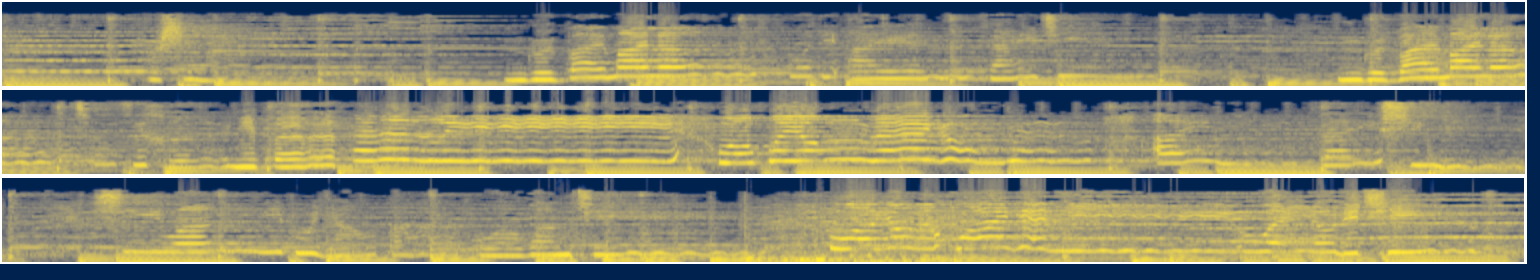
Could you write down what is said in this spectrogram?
不是吗？Goodbye, my love，我的爱人，再见。Goodbye, my love，从此和你分离。我会永远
